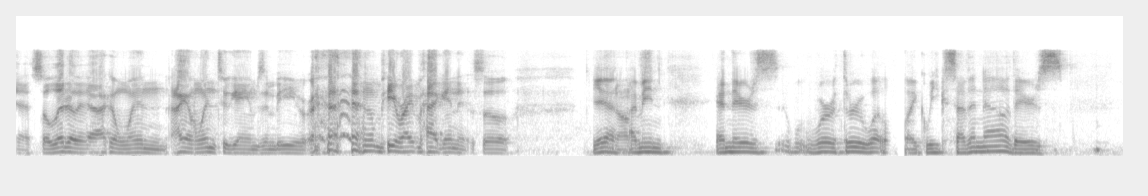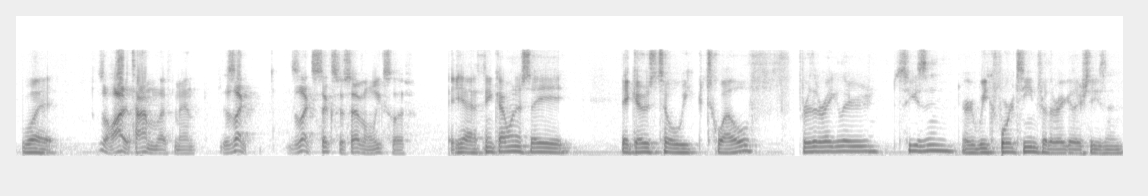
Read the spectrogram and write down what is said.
Yeah, so literally, I can win. I can win two games and be be right back in it. So yeah. You know, I mean, and there's we're through what like week seven now. There's what there's a lot of time left, man. There's like there's like six or seven weeks left. Yeah, I think I want to say it goes till week 12 for the regular season, or week 14 for the regular season,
